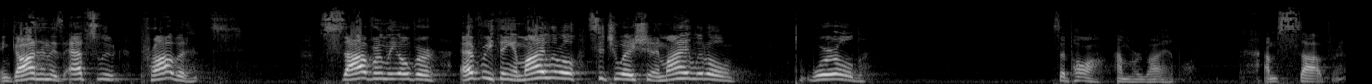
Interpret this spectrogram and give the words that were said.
And God, in His absolute providence, sovereignly over everything in my little situation, in my little world. Said Paul, I'm reliable. I'm sovereign.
